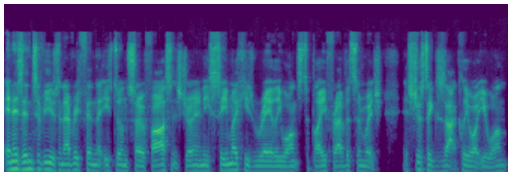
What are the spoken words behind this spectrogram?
in his interviews and everything that he's done so far since joining, he seemed like he really wants to play for Everton, which is just exactly what you want.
